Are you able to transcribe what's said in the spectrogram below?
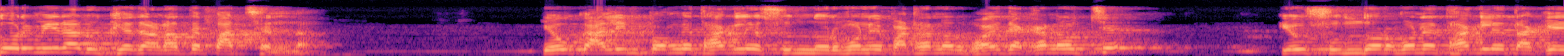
কর্মীরা রুখে দাঁড়াতে পাচ্ছেন না। কেউ কালিম্পংয়ে থাকলে সুন্দরবনে পাঠানোর ভয় দেখানো হচ্ছে। কেউ সুন্দরবনে থাকলে তাকে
